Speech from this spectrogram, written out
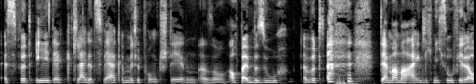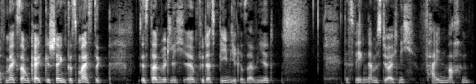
es wird eh der kleine Zwerg im Mittelpunkt stehen. Also auch beim Besuch. Da wird der Mama eigentlich nicht so viel Aufmerksamkeit geschenkt. Das meiste ist dann wirklich äh, für das Baby reserviert. Deswegen, da müsst ihr euch nicht fein machen.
